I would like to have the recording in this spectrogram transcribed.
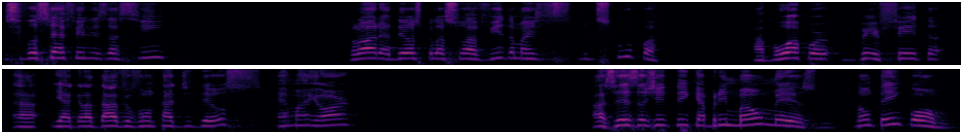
E se você é feliz assim, glória a Deus pela sua vida, mas me desculpa. A boa, perfeita e agradável vontade de Deus é maior. Às vezes a gente tem que abrir mão mesmo, não tem como.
